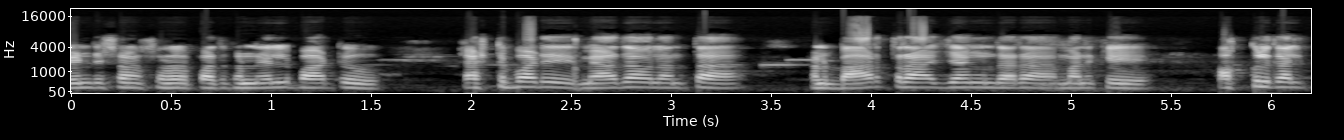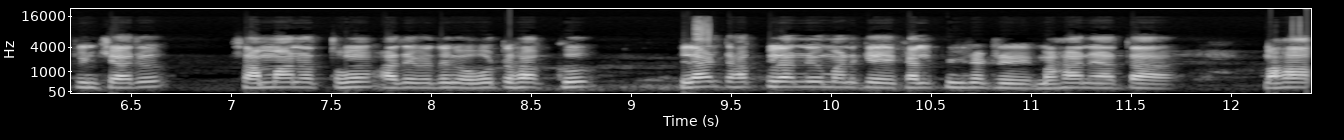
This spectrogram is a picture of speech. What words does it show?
రెండు సంవత్సరాల పదకొండు నెలల పాటు కష్టపడి మేధావులంతా మన భారత రాజ్యాంగం ద్వారా మనకి హక్కులు కల్పించారు. సమానత్వం అదేవిధంగా ఓటు హక్కు. ఇలాంటి హక్కులన్నీ మనకి కల్పించినట్టు మహానేత మహా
